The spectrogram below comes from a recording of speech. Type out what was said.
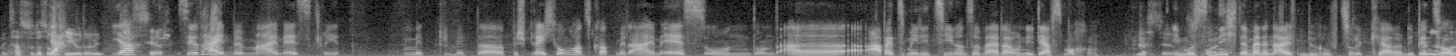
Jetzt hast du das Ja. okay, oder wie? Ja. Sie hat heute mit dem AMS geredet. Mit, mit der Besprechung hat es gehabt mit AMS und, und äh, Arbeitsmedizin und so weiter und ich darf es machen. Ich muss freut nicht in meinen alten Beruf zurückkehren und ich bin mich. so,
